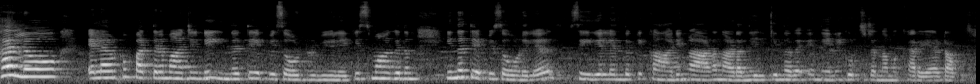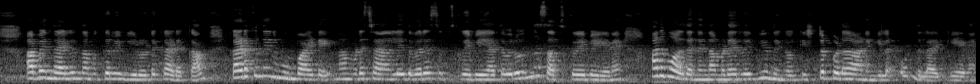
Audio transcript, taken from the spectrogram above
ഹലോ എല്ലാവർക്കും പത്തരമാറ്റിന്റെ ഇന്നത്തെ എപ്പിസോഡ് റിവ്യൂയിലേക്ക് സ്വാഗതം. ഇന്നത്തെ എപ്പിസോഡിൽ സീരിയലിൽ എന്തൊക്കെ കാര്യങ്ങളാണ് നടന്നിരിക്കുന്നത് എന്നതിനെ കുറിച്ചിട്ട് നമുക്കറിയാം കേട്ടോ. അപ്പോൾ എന്തായാലും നമുക്ക് റിവ്യൂയിലോട്ട് കിടക്കാം. കിടക്കുന്നതിന് മുമ്പായിട്ടേ നമ്മുടെ ചാനൽ ഇതുവരെ സബ്സ്ക്രൈബ് ചെയ്യാത്തവർ ഒന്ന് സബ്സ്ക്രൈബ് ചെയ്യണേ. അതുപോലെ തന്നെ നമ്മുടെ റിവ്യൂ നിങ്ങൾക്ക് ഇഷ്ടപ്പെടുകയാണെങ്കിൽ ഒന്ന് ലൈക്ക് ചെയ്യണേ.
